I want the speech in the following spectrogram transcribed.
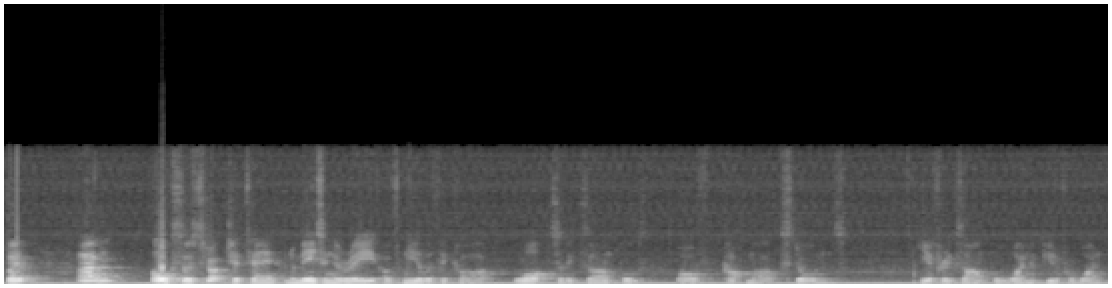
But um, also structure 10, an amazing array of Neolithic art, lots of examples of cup mark stones. Here, for example, one, a beautiful one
